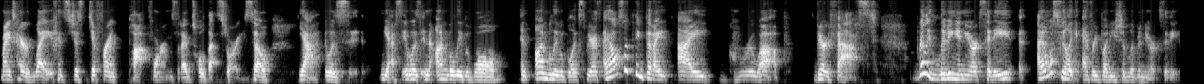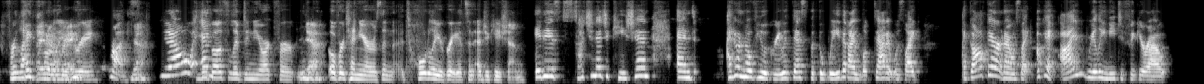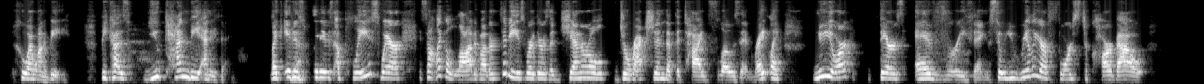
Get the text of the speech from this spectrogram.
my entire life. It's just different platforms that I've told that story. So, yeah, it was yes, it was an unbelievable an unbelievable experience. I also think that I I grew up very fast really living in New York City, I almost feel like everybody should live in New York City for like I totally right? agree. months. Yeah. You know, we and both lived in New York for yeah. over 10 years and I totally agree. It's an education. It is such an education. And I don't know if you agree with this, but the way that I looked at it was like, I got there and I was like, okay, I really need to figure out who I want to be because you can be anything. Like it yeah. is, it is a place where it's not like a lot of other cities where there's a general direction that the tide flows in, right? Like New York, there's everything. So you really are forced to carve out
